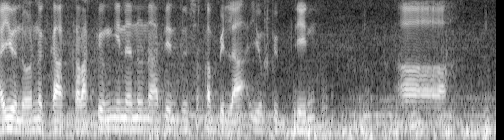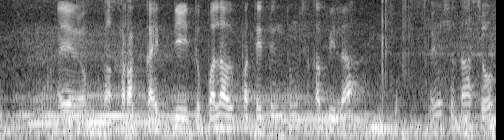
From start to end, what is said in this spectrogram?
ayun oh, nagka-crack yung inano natin dun sa kabila, yung 15. Ah, ayun oh, kakrack kahit dito pala, pati din tong sa kabila. Ayun sa taas oh.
